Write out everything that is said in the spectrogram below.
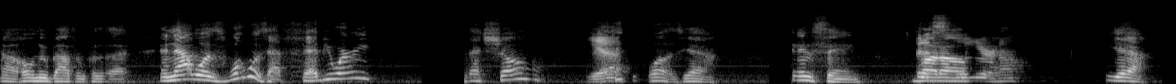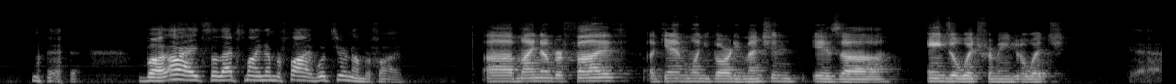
a whole new bathroom because of that. And that was what was that February? That show? I Yeah. think it was, yeah. Insane. It's been But, a slow uh, year, huh? Yeah. but all right, so that's my number five. What's your number five? Uh, my number five, again, one you've already mentioned, is uh, Angel Witch from Angel Witch. Yeah.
